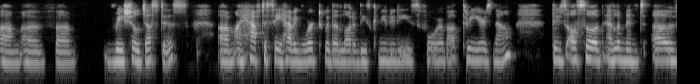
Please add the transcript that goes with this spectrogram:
um, of um, racial justice, um, I have to say, having worked with a lot of these communities for about three years now, there's also an element of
